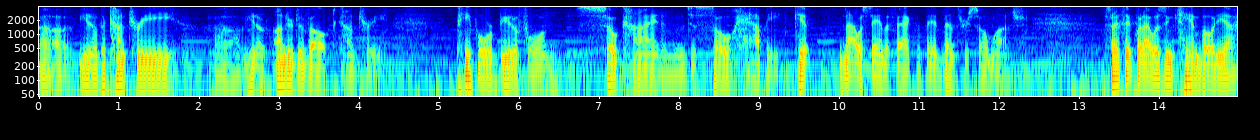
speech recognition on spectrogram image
Uh, you know, the country, uh, you know, underdeveloped country. People were beautiful and so kind and just so happy, Get, notwithstanding the fact that they had been through so much. So I think when I was in Cambodia,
